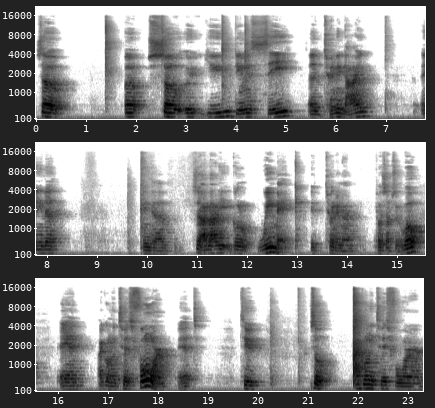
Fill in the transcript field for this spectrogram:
so, uh, so uh, you didn't see uh, 29 and uh, and um, so I'm gonna remake it 29 push-ups in a row, and I'm gonna transform it to. So I'm going to transform.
